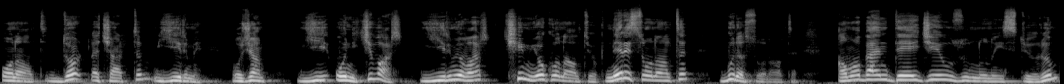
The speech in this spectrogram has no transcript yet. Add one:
16. 4 ile çarptım 20. Hocam 12 var. 20 var. Kim yok 16 yok. Neresi 16? Burası 16. Ama ben DC uzunluğunu istiyorum.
